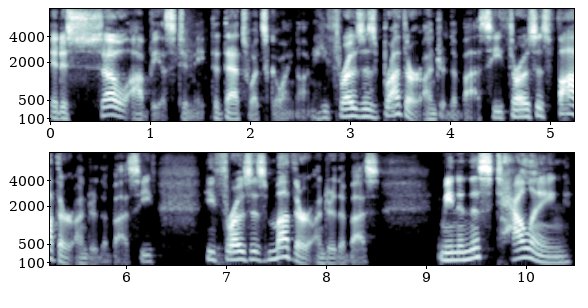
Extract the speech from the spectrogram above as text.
it is so obvious to me that that's what's going on. He throws his brother under the bus. He throws his father under the bus. He he mm. throws his mother under the bus. I mean, in this telling,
